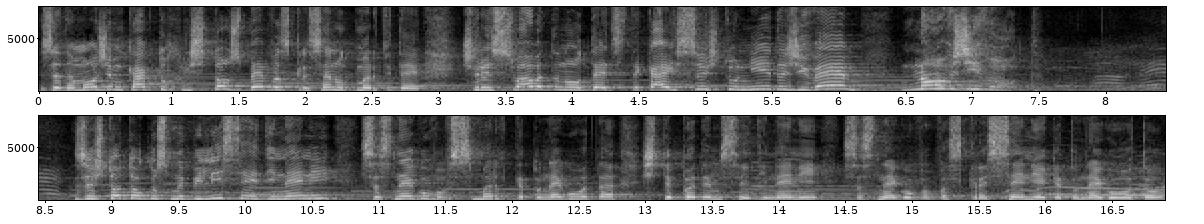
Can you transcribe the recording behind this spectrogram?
За да можем, както Христос бе възкресен от мъртвите, чрез славата на Отец, така и също ние да живеем нов живот. Защото ако сме били съединени с Него в смърт като Неговата, ще бъдем съединени с Него в възкресение като Неговото.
